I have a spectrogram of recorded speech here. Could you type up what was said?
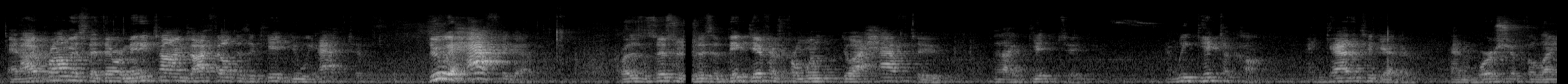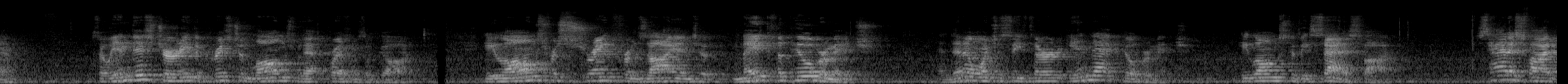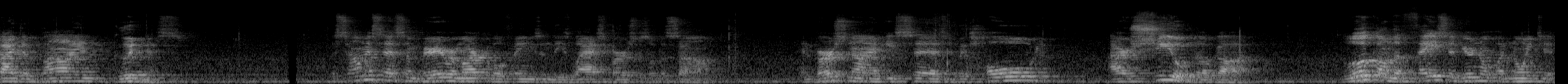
And I promise that there were many times I felt as a kid, do we have to? Do we have to go? Brothers and sisters, there's a big difference from when do I have to that I get to. And we get to come and gather together and worship the Lamb. So in this journey, the Christian longs for that presence of God. He longs for strength from Zion to make the pilgrimage. And then I want you to see third, in that pilgrimage, he longs to be satisfied. Satisfied by divine goodness. The psalmist says some very remarkable things in these last verses of the psalm. In verse 9, he says, Behold our shield, O God. Look on the face of your anointed.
